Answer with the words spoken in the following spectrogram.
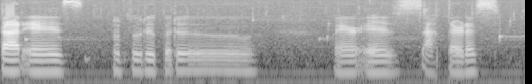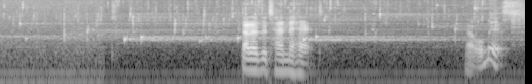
That is. boo-boo-doo-boo-doo. Where is. Ah, there it is. That is a 10 to hit. That will miss.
